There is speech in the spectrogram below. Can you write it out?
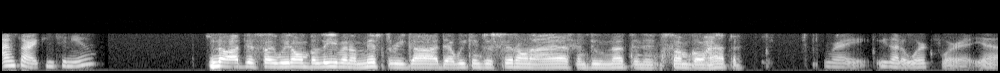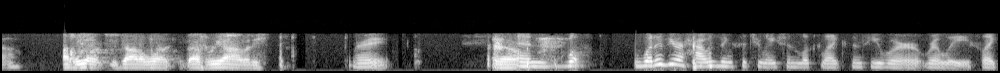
I'm sorry. Continue. No, I just say we don't believe in a mystery God that we can just sit on our ass and do nothing and something gonna happen. Right. You got to work for it. Yeah. Gotta work. You gotta work. That's reality. Right. Yeah. And what what has your housing situation looked like since you were released? Like,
